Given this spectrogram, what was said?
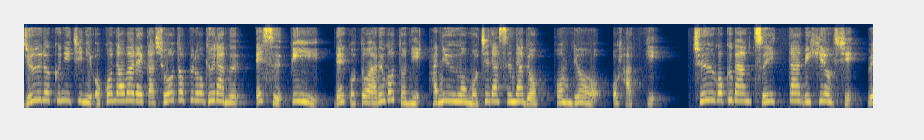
16日に行われたショートプログラム SP でことあるごとに羽生を持ち出すなど本領を発揮。中国版ツイッタービヒロシ、ウェ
